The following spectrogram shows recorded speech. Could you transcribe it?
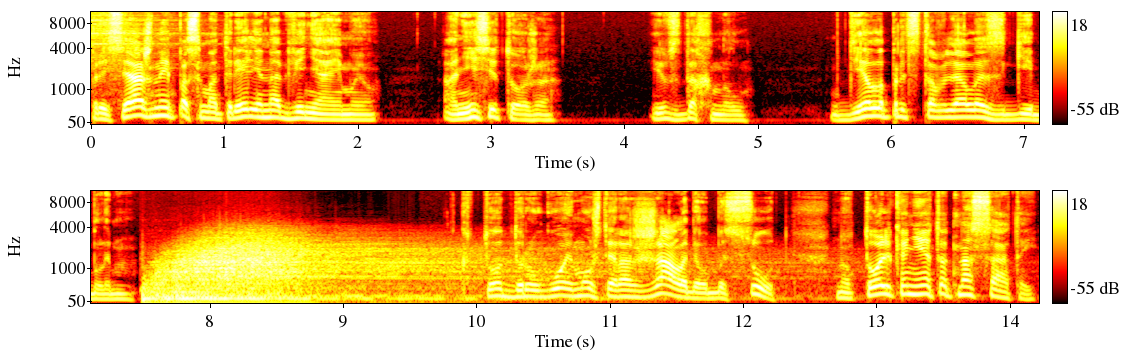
Присяжные посмотрели на обвиняемую. Аниси тоже. И вздохнул. Дело представлялось гиблым. Кто другой, может, и разжалобил бы суд, но только не этот носатый.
